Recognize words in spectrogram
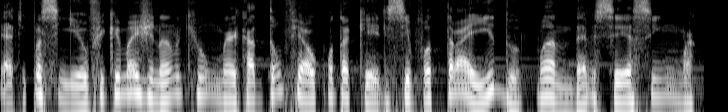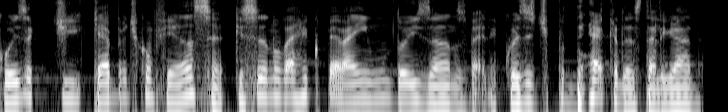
É tipo assim, eu fico imaginando que um mercado tão fiel quanto aquele, se for traído, mano, deve ser assim, uma coisa de quebra de confiança que você não vai recuperar em um, dois anos, velho. Coisa tipo décadas, tá ligado?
